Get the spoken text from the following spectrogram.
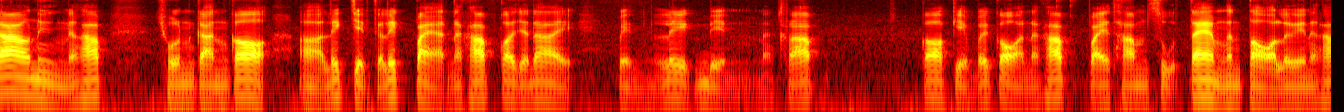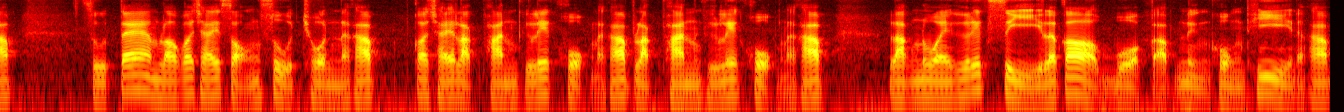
9 1นะครับชนกันก็เลข 7 กับเลข8นะครับก็จะได้ เป็นเลขเด่นนะครับ ก็เก็บไว้ก่อนนะครับ ไปทำสูตรแต้มกันต่อเลยนะครับ สูตรแต้มเราก็ใช้ 2 สูตรชนนะครับ ก็ใช้หลักพันคือเลข6นะครับ หลักพันคือเลข6นะครับ หลักหน่วยคือเลข 4 แล้วก็บวกกับ 1 คงที่นะครับ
